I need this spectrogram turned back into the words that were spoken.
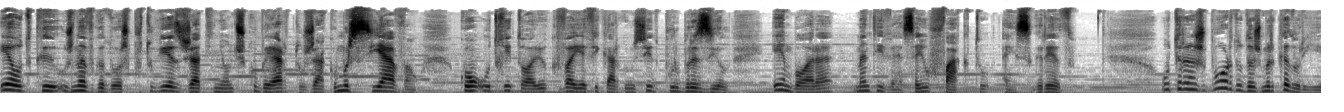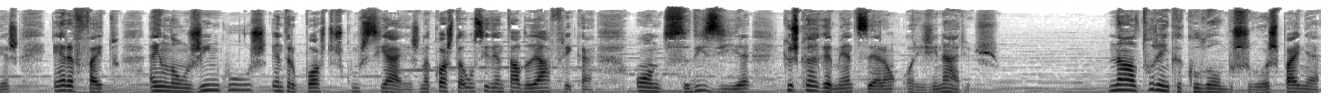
é o de que os navegadores portugueses já tinham descoberto, já comerciavam com o território que veio a ficar conhecido por Brasil, embora mantivessem o facto em segredo. O transbordo das mercadorias era feito em longínquos entrepostos comerciais na costa ocidental da África, onde se dizia que os carregamentos eram originários. Na altura em que Colombo chegou à Espanha,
